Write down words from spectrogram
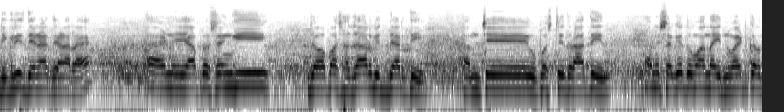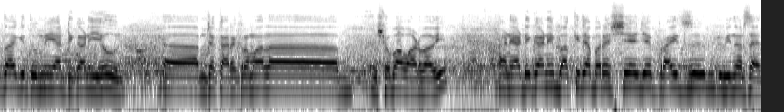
डिग्रीज देण्यात येणार आहे. आणि या प्रसंगी जवळपास हजार विद्यार्थी आमचे उपस्थित राहतील. आणि सगळे तुम्हाला इन्व्हाइट करता की तुम्ही या ठिकाणी येऊन आमच्या कार्यक्रमाला शोभा वाढवावी. आणि या ठिकाणी बाकीच्या बरेचसे जे प्राईज विनर्स आहेत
